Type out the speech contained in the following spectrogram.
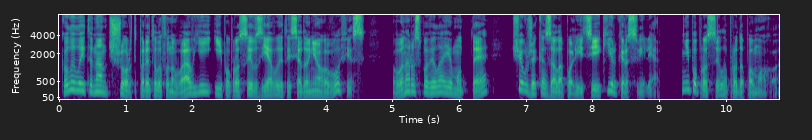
Коли лейтенант Шорт перетелефонував їй і попросив з'явитися до нього в офіс, вона розповіла йому те, що вже казала поліції Кіркерсвіля, і попросила про допомогу.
